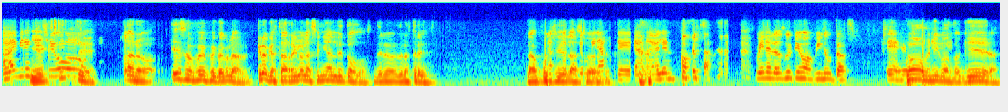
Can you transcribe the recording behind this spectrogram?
Ay, miren que llegó. Claro, eso fue espectacular. Creo que hasta arregló la señal de todos, de, de los tres. La Puchi de la suerte. Ana Belén. Hola. Miren los últimos minutos. Eh, no, vení cuando quieras.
